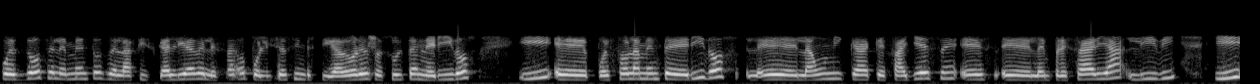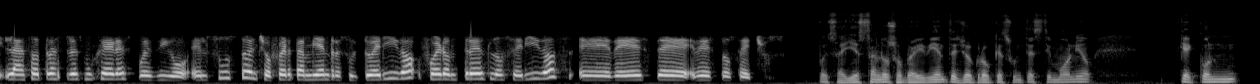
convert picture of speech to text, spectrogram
pues dos elementos de la Fiscalía del Estado, policías investigadores, resultan heridos y eh, pues solamente heridos. la única que fallece es eh, la empresaria Libby y las otras tres mujeres, pues digo, el susto, el chofer también resultó herido. Fueron tres los heridos de este de estos hechos. Pues ahí están los sobrevivientes. Yo creo que es un testimonio que con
